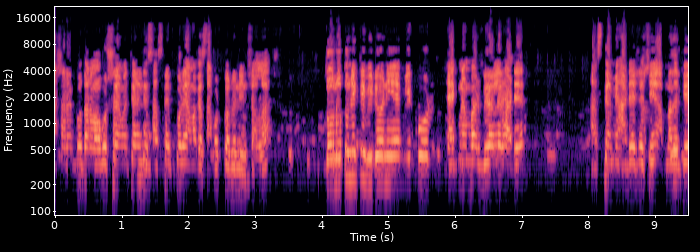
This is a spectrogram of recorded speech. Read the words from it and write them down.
আশা রাখব তারা অবশ্যই আমার চ্যানেলটি সাবস্ক্রাইব করে আমাকে সাপোর্ট করবেন ইনশাল্লাহ তো নতুন একটি ভিডিও নিয়ে মিরপুর এক নাম্বার বিড়ালের হাটের আজকে আমি হাটে এসেছি, আপনাদেরকে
